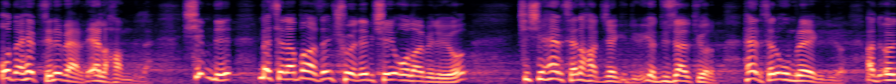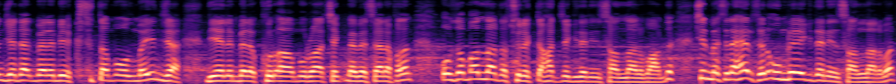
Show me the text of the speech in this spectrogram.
O da hepsini verdi elhamdülillah. Şimdi mesela bazen şöyle bir şey olabiliyor. Kişi her sene hacca gidiyor. Ya düzeltiyorum. Her sene umreye gidiyor. Hadi önceden böyle bir kısıtlama olmayınca diyelim böyle Kur'an, murra çekme vesaire falan. O zamanlarda sürekli hacca giden insanlar vardı. Şimdi mesela her sene umreye giden insanlar var.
